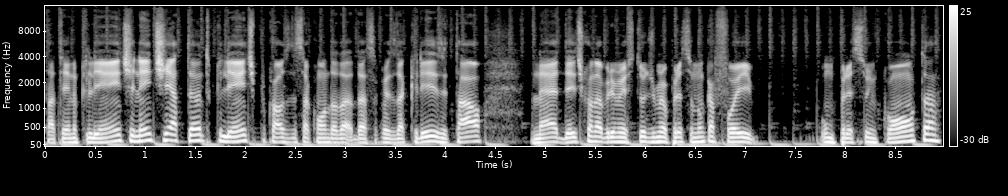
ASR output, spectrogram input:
tá tendo cliente, nem tinha tanto cliente por causa dessa conta da, dessa coisa da crise e tal, né? Desde quando eu abri meu estúdio, meu preço nunca foi um preço em conta,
